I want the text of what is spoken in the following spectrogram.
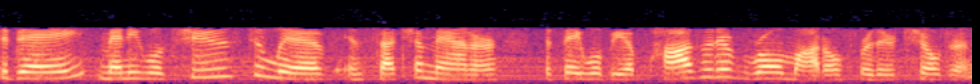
Today, many will choose to live in such a manner that they will be a positive role model for their children.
